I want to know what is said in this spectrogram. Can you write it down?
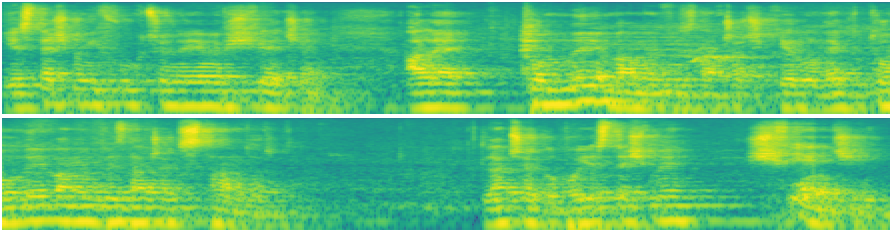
Jesteśmy i funkcjonujemy w świecie, ale to my mamy wyznaczać kierunek, to my mamy wyznaczać standard. Dlaczego? Bo jesteśmy święci,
